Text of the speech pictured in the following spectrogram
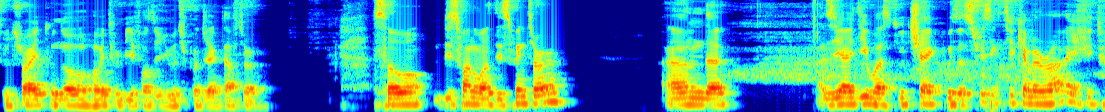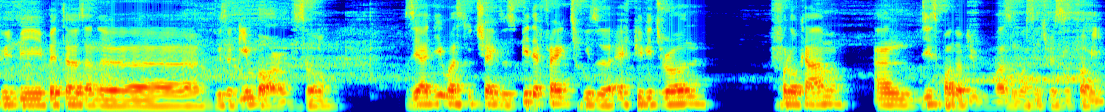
to try to know how it will be for the huge project after. So this one was this winter, and uh, the idea was to check with a 360 camera if it will be better than a, with a gimbal. So the idea was to check the speed effect with a FPV drone, follow cam, and this point of view was the most interesting for me.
